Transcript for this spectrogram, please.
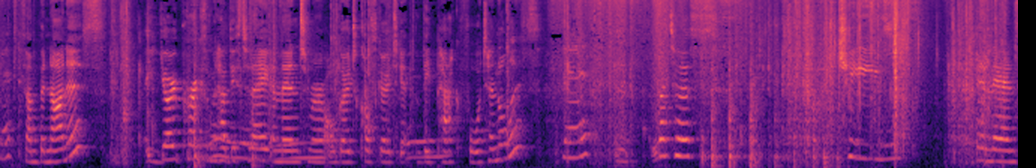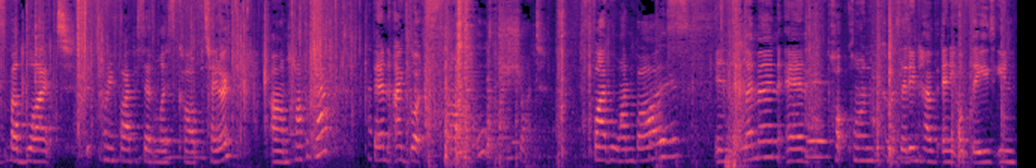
Yep. Some bananas, a YoPro because I'm gonna have this today, and then tomorrow I'll go to Costco to get the pack for ten dollars. Yes. Lettuce, cheese, and then Spud Lite, 25% less carb potato, um, half a pack. Then I got some, oh, shot, Fiber One bars in lemon and popcorn because they didn't have any of these in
